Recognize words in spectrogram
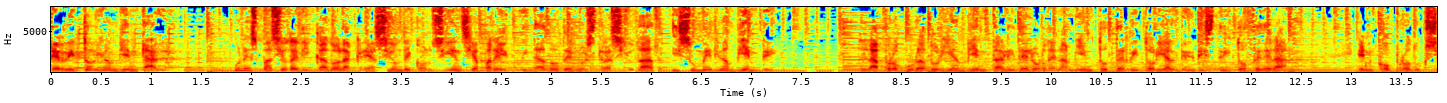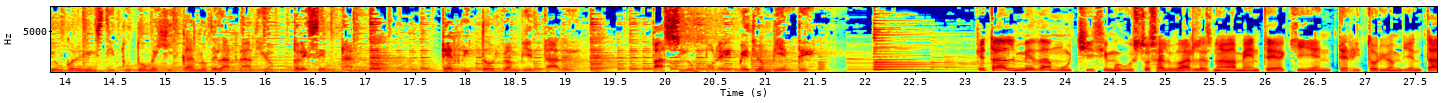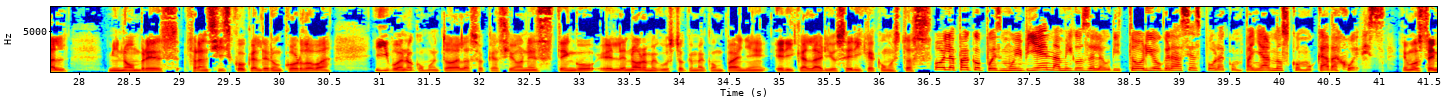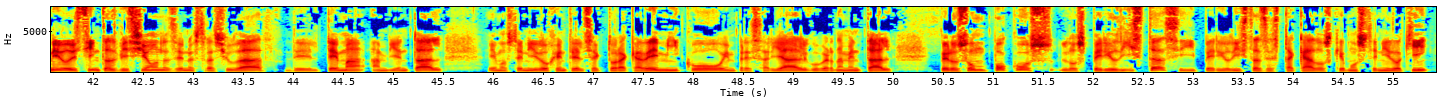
Territorio Ambiental, un espacio dedicado a la creación de conciencia para el cuidado de nuestra ciudad y su medio ambiente. La Procuraduría Ambiental y del Ordenamiento Territorial del Distrito Federal, en coproducción con el Instituto Mexicano de la Radio, presentan Territorio Ambiental, pasión por el medio ambiente. ¿Qué tal? Me da muchísimo gusto saludarles nuevamente aquí en Territorio Ambiental. Mi nombre es Francisco Calderón Córdoba y bueno, como en todas las ocasiones, tengo el enorme gusto que me acompañe Erika Larios. Erika, ¿cómo estás? Hola Paco, pues muy bien, amigos del auditorio, gracias por acompañarnos como cada jueves. Hemos tenido distintas visiones de nuestra ciudad, del tema ambiental, hemos tenido gente del sector académico, empresarial, gubernamental, pero son pocos los periodistas y periodistas destacados que hemos tenido aquí.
